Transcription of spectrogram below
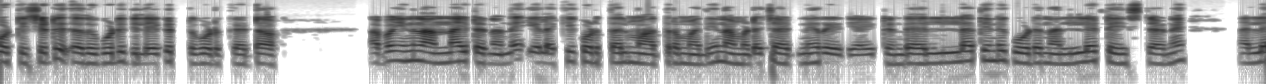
പൊട്ടിച്ചിട്ട് അതുകൂടി ഇതിലേക്ക് ഇട്ട് കൊടുക്കുക കേട്ടോ അപ്പോൾ ഇനി നന്നായിട്ടൊന്ന് ഇളക്കി കൊടുത്താൽ മാത്രം മതി. നമ്മുടെ ചട്നി റെഡി ആയിട്ടുണ്ട്. എല്ലാത്തിന്റെ കൂടെ നല്ല ടേസ്റ്റാണ് നല്ല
